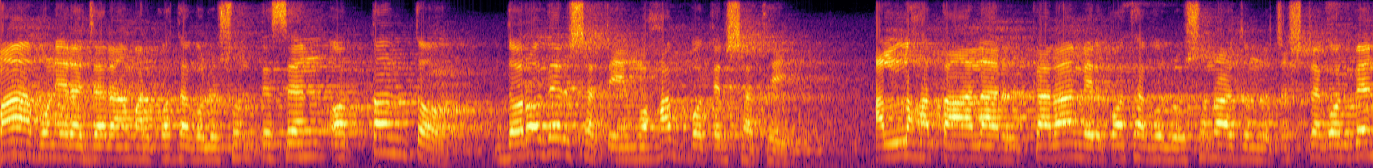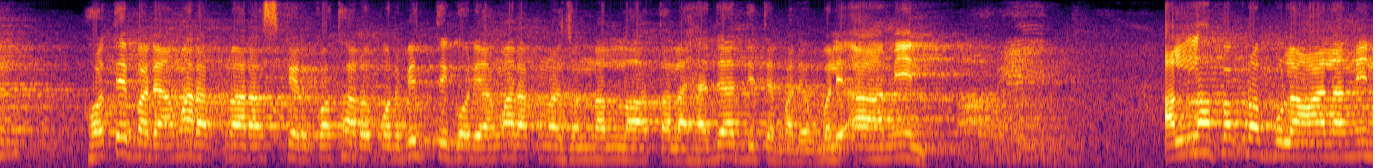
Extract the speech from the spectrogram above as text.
মা বোনেরা যারা আমার কথাগুলো শুনতেছেন, অত্যন্ত দরদের সাথে, মহাব্বতের সাথে আল্লাহ তালার কারামের কথাগুলো শোনার জন্য চেষ্টা করবেন। হতে পারে আমার আপনার আজকের কথার উপর ভিত্তি করে আমার আপনার জন্য আল্লাহ তালা হেদায়াত দিতে পারে। বলি আমিন। আল্লাহ পাকরাবুল আলামিন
